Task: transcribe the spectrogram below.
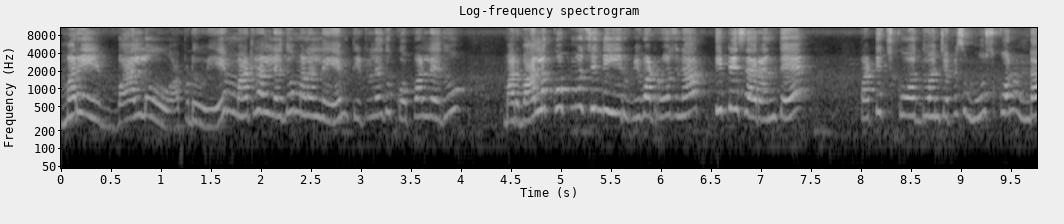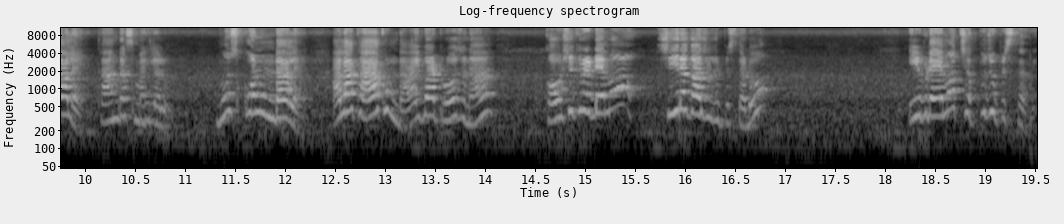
మరి వాళ్ళు అప్పుడు ఏం మాట్లాడలేదు మనల్ని ఏం తిట్టలేదు కోపడలేదు మరి వాళ్ళకి కోపం వచ్చింది ఈ- ఇవాటి రోజున తిట్టేశారు అంతే పట్టించుకోవద్దు అని చెప్పేసి మూసుకొని ఉండాలి కాంగ్రెస్ మహిళలు. మూసుకొని ఉండాలి. అలా కాకుండా ఇవాటి రోజున కౌశిక్ రెడ్డి ఏమో చీర గాజులు చూపిస్తాడు. ఈవిడేమో చెప్పు చూపిస్తుంది.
